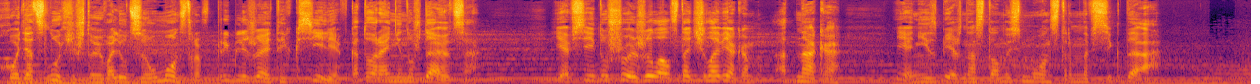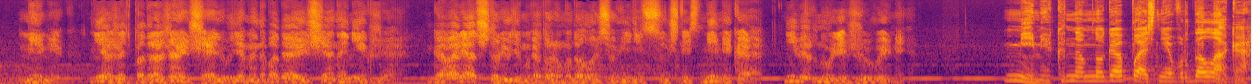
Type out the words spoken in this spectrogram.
Ходят слухи, что эволюция у монстров приближает их к силе, в которой они нуждаются. Я всей душой желал стать человеком, однако я неизбежно останусь монстром навсегда. Мимик. Нежить, подражающая людям и нападающая на них же. Говорят, что людям, которым удалось увидеть сущность мимика, не вернулись живыми. Мимик намного опаснее вурдалака.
